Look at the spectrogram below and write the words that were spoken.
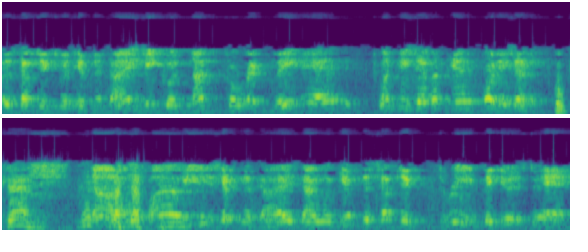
the subject was hypnotized, he could not correctly add 27 and 47. Who can? Now, while he's hypnotized, I will give the subject three figures to add,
